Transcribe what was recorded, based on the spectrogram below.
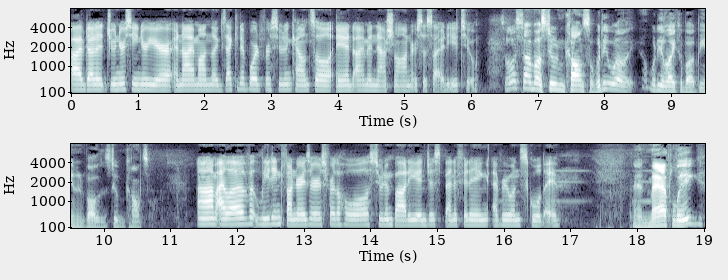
I've done it junior senior year, and I'm on the executive board for student council, and I'm in National Honor Society too. So let's talk about student council. What do you what do you like about being involved in student council? Um, I love leading fundraisers for the whole student body and just benefiting everyone's school day. And math league.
